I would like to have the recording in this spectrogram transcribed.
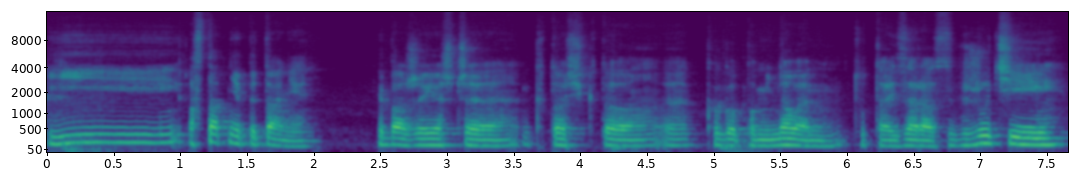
I ostatnie pytanie. Chyba, że jeszcze ktoś, kto, e, kogo pominąłem, tutaj zaraz wrzuci.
